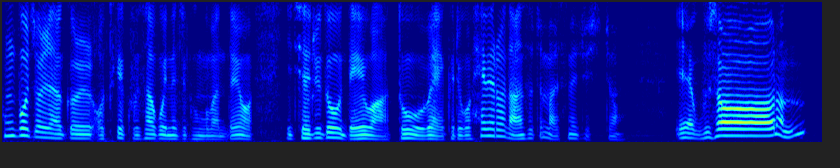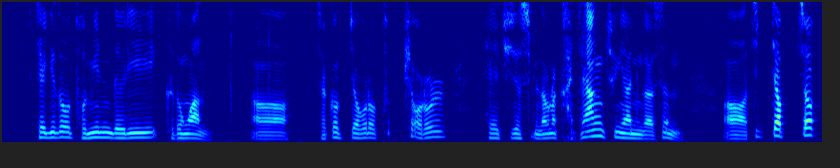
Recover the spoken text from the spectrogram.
홍보 전략을 어떻게 구사하고 있는지 궁금한데요. 이 제주도 내와 도외 그리고 해외로 나눠서 좀 말씀해 주시죠. 예, 우선은 제주도 도민들이 그동안 어, 적극적으로 투표를 해 주셨습니다만 가장 중요한 것은 어, 직접적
